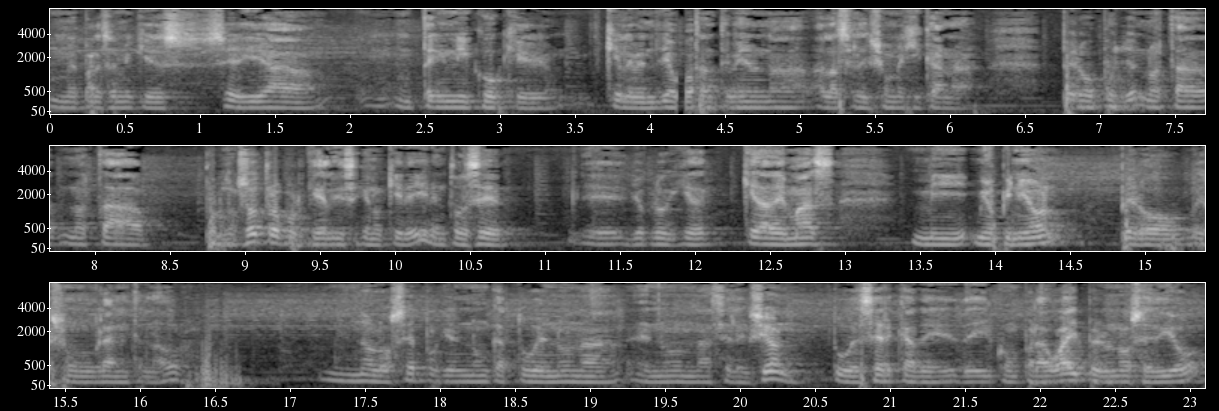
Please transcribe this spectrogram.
me parece a mí que sería un técnico que, le vendría bastante bien a, la selección mexicana. Pero pues no está, no está por nosotros porque él dice que no quiere ir. Entonces, eh, yo creo que queda, de más mi, opinión, pero es un gran entrenador. No lo sé porque nunca estuve en una, en una selección. Tuve cerca de ir con Paraguay, pero no se dio.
